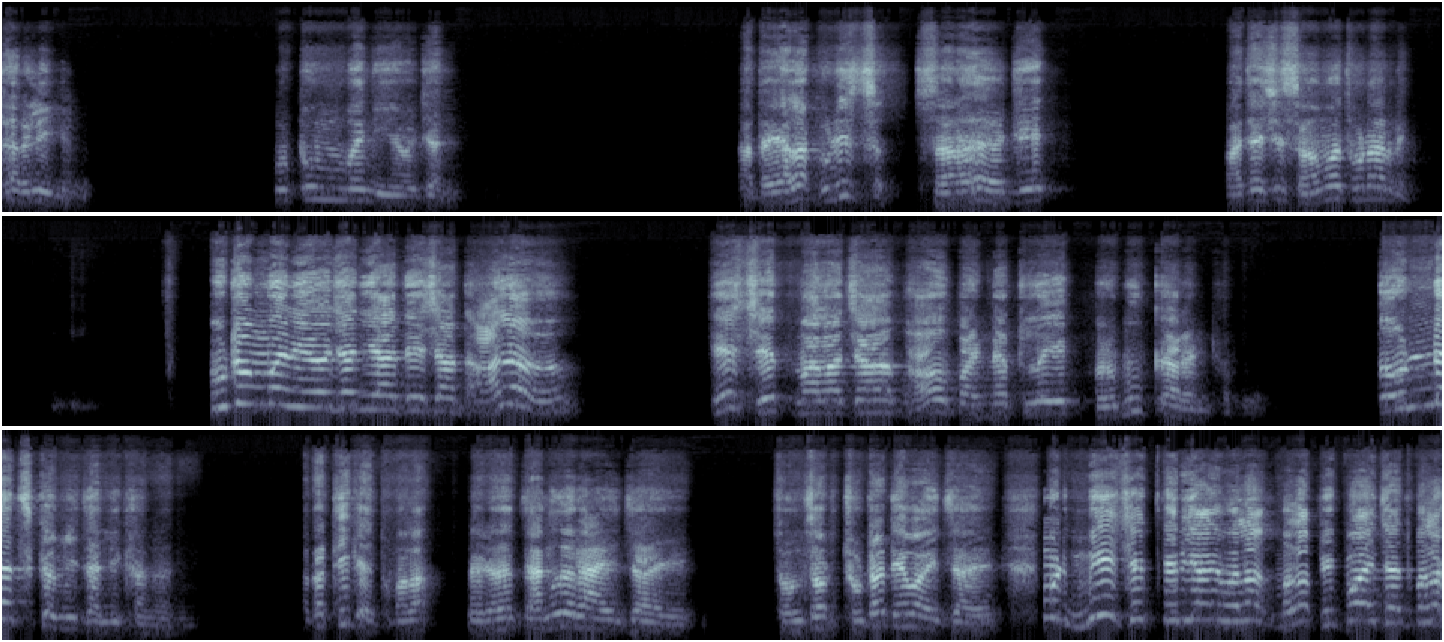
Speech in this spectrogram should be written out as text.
ठरली. कुटुंब नियोजन. आता याला कुणीच सहजे जे माझ्याशी सहमत होणार नाही. कुटुंब नियोजन या देशात आलं हे शेतमालाच्या भाव पाडण्यातलं एक प्रमुख कारण ठरलं. तोंडच कमी झाली खाणारी आता ठीक आहे तुम्हाला वेगळं चांगलं राहायचं आहे. संसार छोटा ठेवायचा आहे. पण मी शेतकरी आहे मला मला पिकवायचं आहे मला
